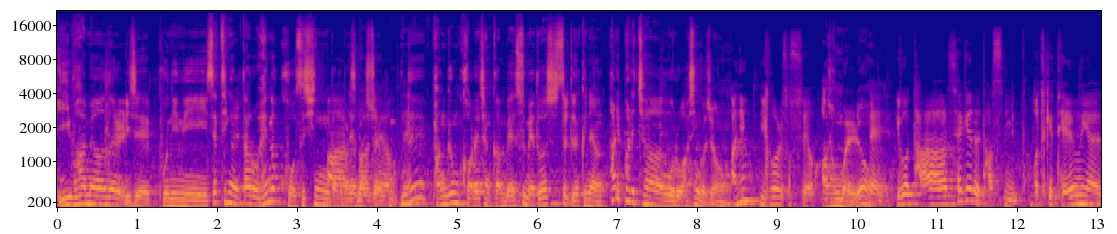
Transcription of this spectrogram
이 화면을 이제 본인이 세팅을 따로 해놓고 쓰신다고 아, 네, 말씀하셨죠. 맞아요. 근데 방금 거래 잠깐 매수 매도 하셨을 때는 그냥 파리파리창으로 하신 거죠. 아니요, 이걸 썼어요. 아 정말요? 네, 이거 다 세 개를 다 씁니다. 어떻게 대응해야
